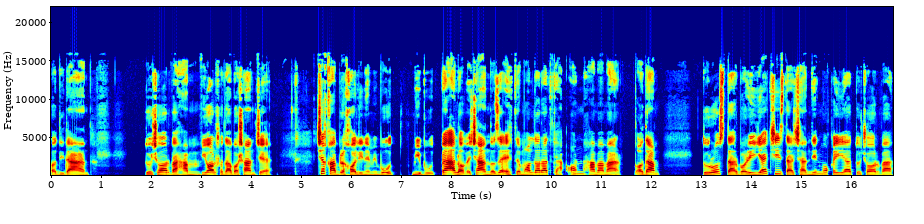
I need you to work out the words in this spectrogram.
را دیدند دوچار و هم خیال شده باشند چه؟ چه قبر خالی نمی بود؟ می بود. به علاوه چه اندازه احتمال دارد که آن همه مرد آدم درست درباره یک چیز در چندین موقعیت دچار و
